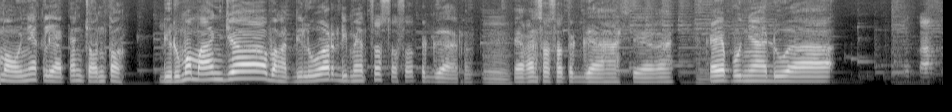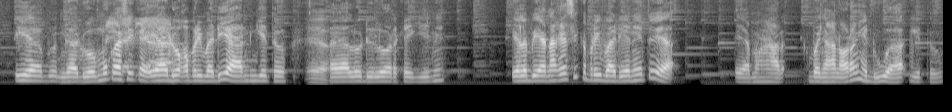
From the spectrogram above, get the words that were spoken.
maunya kelihatan contoh. Di rumah manja banget di luar di medsos sosok tegar. Hmm. ya kan sosok tegas ya kan? Hmm. kayak punya dua iya nggak dua muka sih kayak ya dua kepribadian gitu Iya. kayak lu di luar kayak gini ya lebih enaknya sih kepribadian itu ya ya emang har- kebanyakan orang ya dua gitu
